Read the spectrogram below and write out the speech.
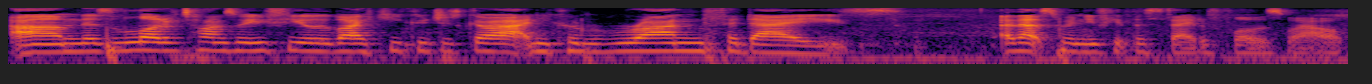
um, there's a lot of times where you feel like you could just go out and you could run for days and that's when you've hit the state of flow as well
